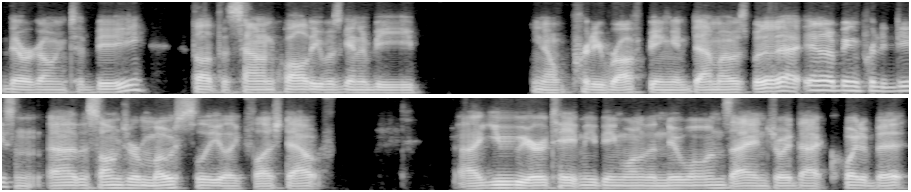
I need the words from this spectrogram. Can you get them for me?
they were going to be. I thought the sound quality was going to be you know pretty rough being in demos, but it ended up being pretty decent. Uh, the songs were mostly like fleshed out. Uh, you irritate me being one of the new ones. I enjoyed that quite a bit.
